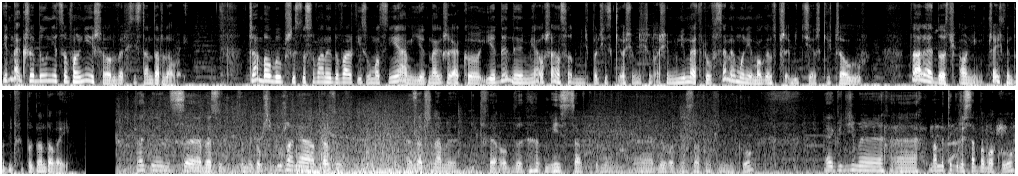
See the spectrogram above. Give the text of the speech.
Jednakże był nieco wolniejszy od wersji standardowej. Jumbo był przystosowany do walki z umocnieniami, jednakże jako jedyny miał szansę odbić pociski 88 mm, samemu nie mogąc przebić ciężkich czołgów. No ale dość o nim, przejdźmy do bitwy poglądowej. Tak więc e, bez zbytniego przedłużania od razu zaczynamy bitwę od miejsca, w którym e, było na ostatnim filmiku. Jak widzimy, e, mamy tygrysa po boku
